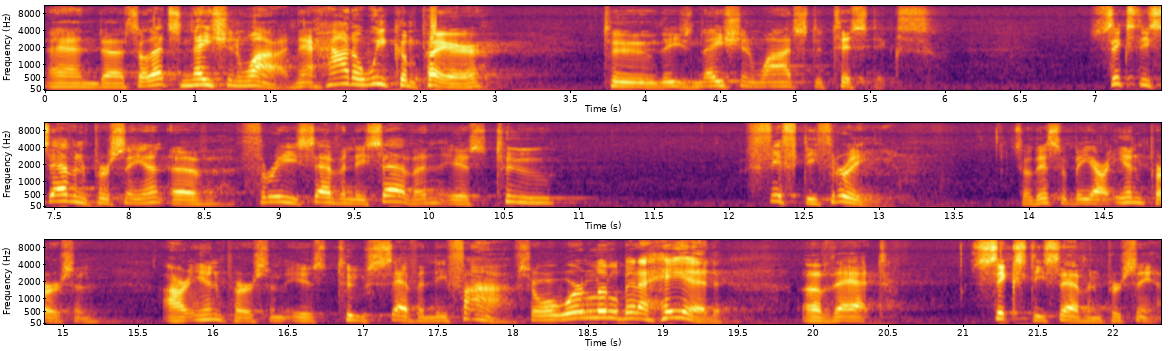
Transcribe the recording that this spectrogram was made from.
And uh, so that's nationwide. Now, how do we compare to these nationwide statistics? 67% of 377 is 253. So this would be our in person. Our in person is 275. So we're a little bit ahead of that 67%.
